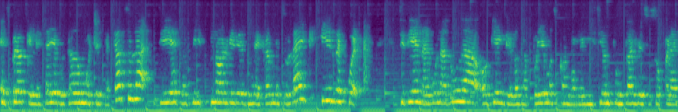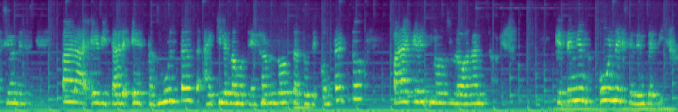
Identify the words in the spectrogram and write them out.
espero que les haya gustado mucho esta cápsula. Si es así, no olvides dejarme su like y recuerda, si tienen alguna duda o quieren que los apoyemos con la revisión puntual de sus operaciones para evitar estas multas, aquí les vamos a dejar los datos de contacto para que nos lo hagan saber. Que tengan un excelente día.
